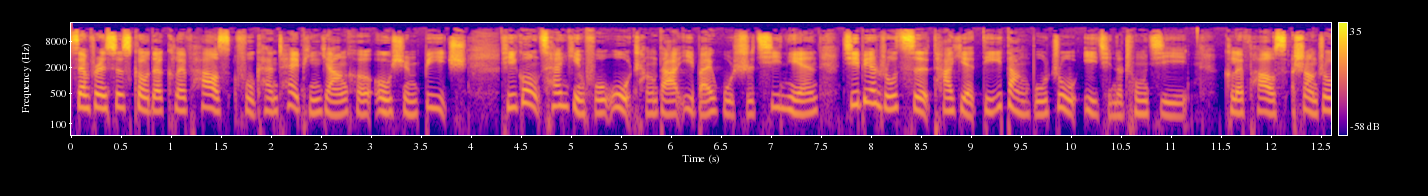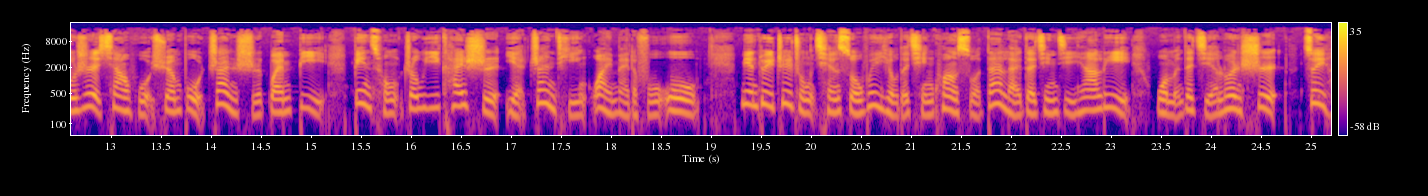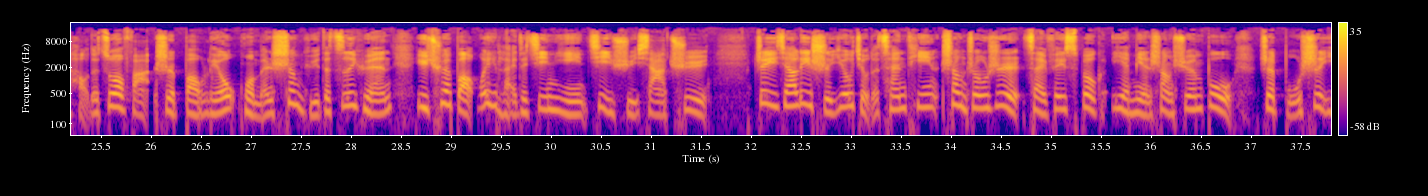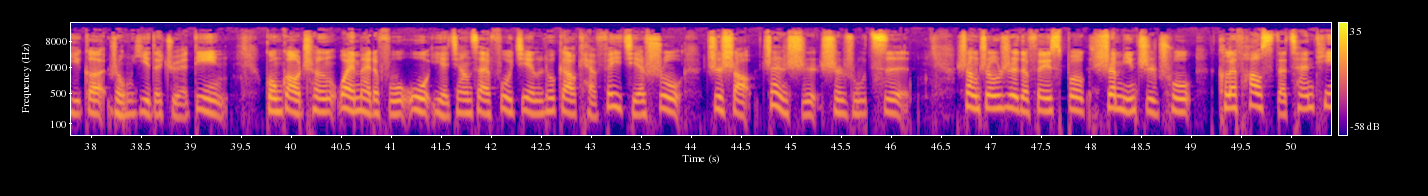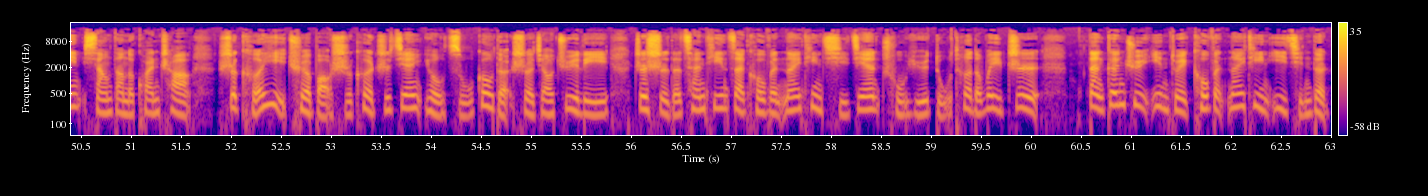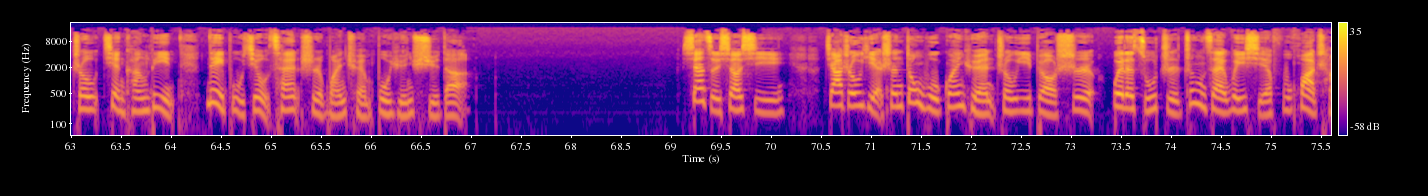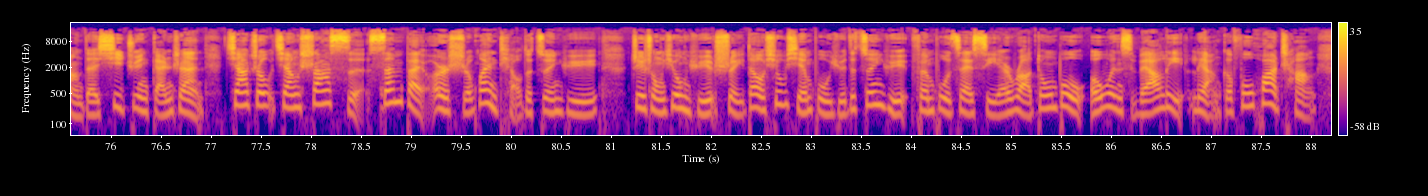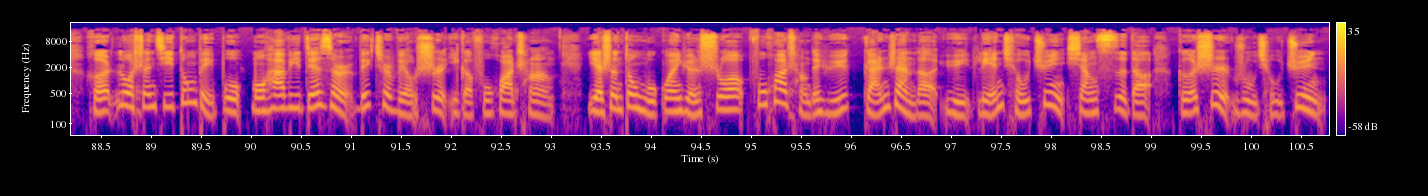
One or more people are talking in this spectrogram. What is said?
San Francisco 的 Cliff House 俯瞰太平洋和 Ocean Beach，提供餐饮服务长达一百五十七年。即便如此，它也抵挡不住疫情的冲击。Cliff House 上周日下午宣布暂时关闭，并从周一开始也暂停外卖的服务。面对这种前所未有的情况所带来的经济压力，我们的结论是：最好的做法是保留我们剩余的资源，以确保未来的经营继续下去。这一家历史悠久的餐厅上周日在 Facebook 页面上宣布，这不是一个容易的决定。公告称，外卖的服务也将在附近 Lookout Cafe 结束，至少暂时是如此。上周日的 Facebook 声明指出，Cliff House 的餐厅相当的宽敞，是可以确保食客之间有足够的社交距离，这使得餐厅在 COVID-19 期间处于独特的位置。但根据应对 COVID-19 疫情的州健康令，内部就餐是完全不允许的。下则消息。加州野生动物官员周一表示，为了阻止正在威胁孵化场的细菌感染，加州将杀死三百二十万条的鳟鱼。这种用于水稻休闲捕鱼的鳟鱼分布在 Sierra 东部 Owens Valley 两个孵化场和洛杉矶东北部 Mojave Desert Victorville 市一个孵化场。野生动物官员说，孵化场的鱼感染了与链球菌相似的格氏乳球菌。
